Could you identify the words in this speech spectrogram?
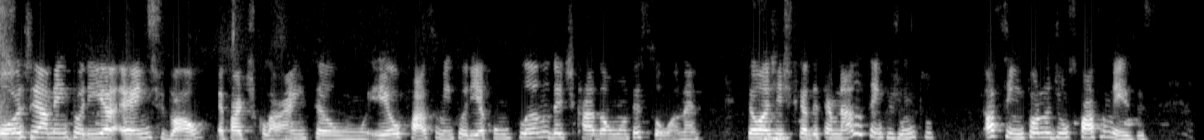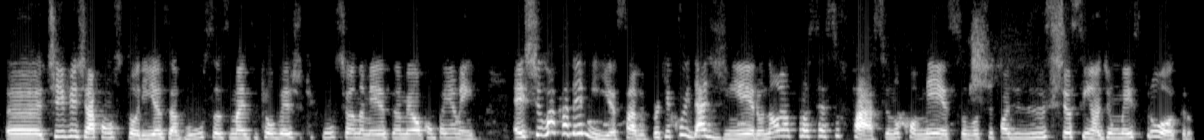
Hoje a mentoria é individual, é particular, então eu faço mentoria com um plano dedicado a uma pessoa, né? Então a uhum. gente fica determinado tempo junto, assim, em torno de uns quatro meses. Uh, tive já consultorias avulsas, mas o que eu vejo que funciona mesmo é meu acompanhamento. É estilo academia, sabe? Porque cuidar de dinheiro não é um processo fácil. No começo, você pode desistir assim, ó, de um mês para o outro.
